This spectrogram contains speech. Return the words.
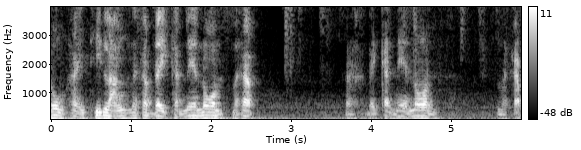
ลงให้ที่หลังนะครับได้กันแน่นอนนะครับได้กันแน่นอนนะครับ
